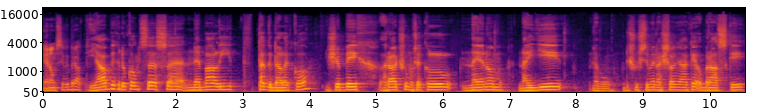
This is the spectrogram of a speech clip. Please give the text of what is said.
jenom si vybrat. Já bych dokonce se nebál jít tak daleko, že bych hráčům řekl nejenom najdi nebo když už si mi našel nějaké obrázky,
